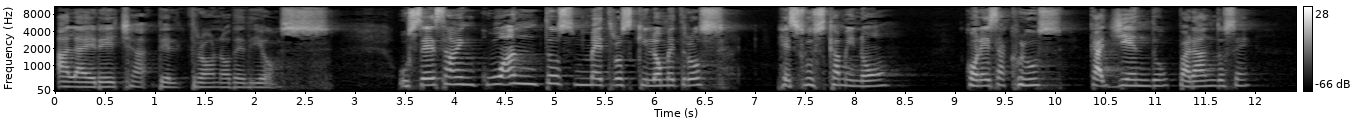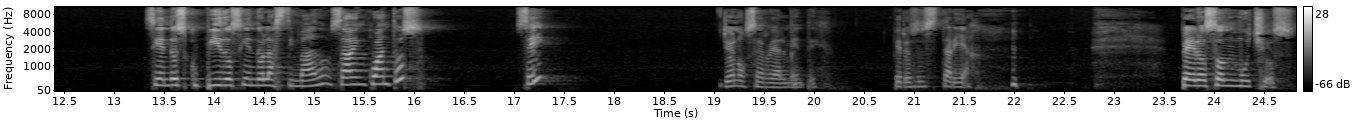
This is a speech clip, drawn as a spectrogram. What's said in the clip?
a la derecha del trono de Dios. ¿Ustedes saben cuántos metros, kilómetros Jesús caminó con esa cruz, cayendo, parándose? siendo escupido, siendo lastimado. ¿Saben cuántos? ¿Sí? Yo no sé realmente, pero eso estaría. pero son muchos.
